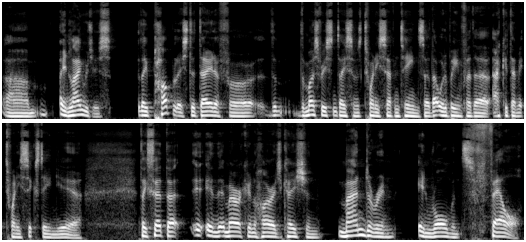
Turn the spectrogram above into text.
um, in languages, they published the data for the the most recent data was 2017. So that would have been for the academic 2016 year they said that in the American higher education, Mandarin enrollments fell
